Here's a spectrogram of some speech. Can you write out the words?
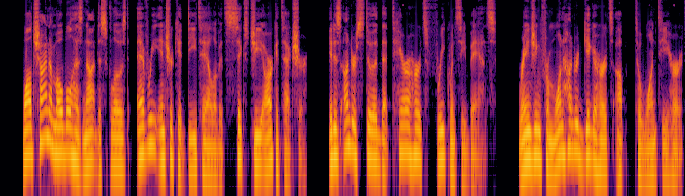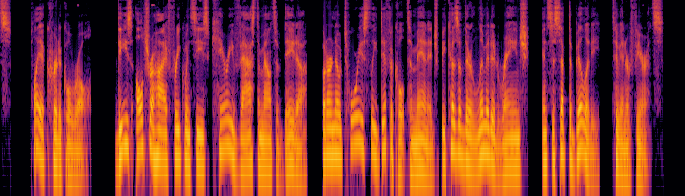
While China Mobile has not disclosed every intricate detail of its 6G architecture, it is understood that terahertz frequency bands, ranging from 100 gigahertz up to 1 THz, play a critical role. These ultra-high frequencies carry vast amounts of data, but are notoriously difficult to manage because of their limited range and susceptibility to interference.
